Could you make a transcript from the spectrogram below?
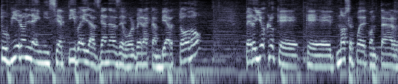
tuvieron la iniciativa y las ganas de volver a cambiar todo, pero yo creo que, que no se puede contar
